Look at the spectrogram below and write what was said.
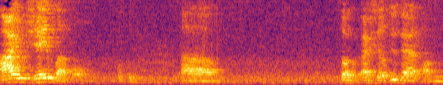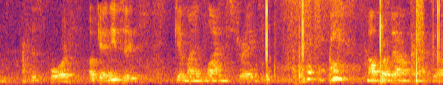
ij level, um, so actually I'll do that on this board. Okay, I need to get my line straight. How far down can I go?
